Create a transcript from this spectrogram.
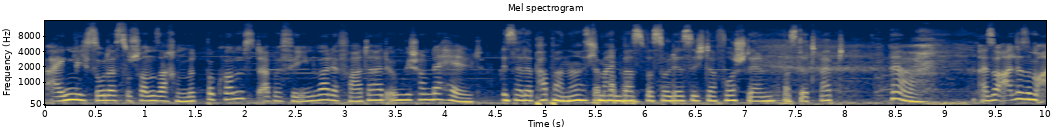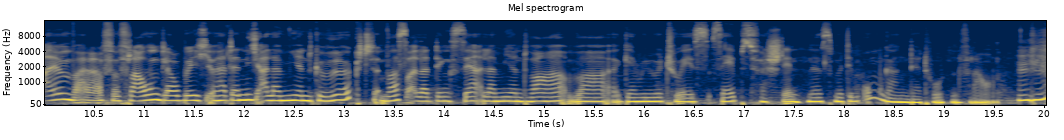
eigentlich so, dass du schon Sachen mitbekommst, aber für ihn war der Vater halt irgendwie schon der Held. Ist er der Papa, ne? Ich meine, was, was soll der sich da vorstellen, was der treibt? Ja, also alles in allem war er für Frauen, glaube ich, hat er nicht alarmierend gewirkt. Was allerdings sehr alarmierend war, war Gary Ridgways Selbstverständnis mit dem Umgang der toten Frauen. Mhm.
